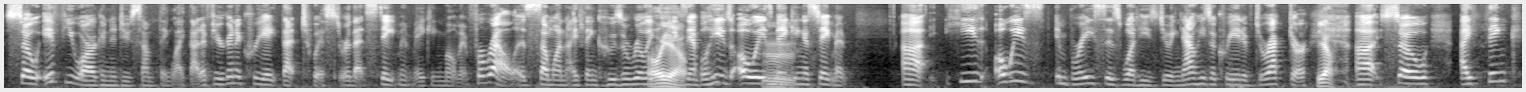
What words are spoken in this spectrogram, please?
So if you are going to do something like that, if you're going to create that twist or that statement making moment, Pharrell is someone I think who's a really Oh, great yeah. example. He's always making a statement. Uh, he always embraces what he's doing. Now he's a creative director. Yeah. Uh, so I think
